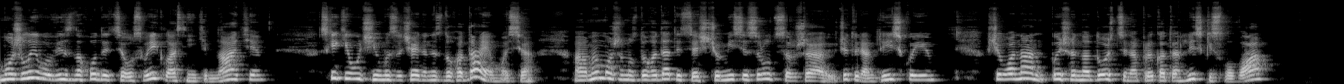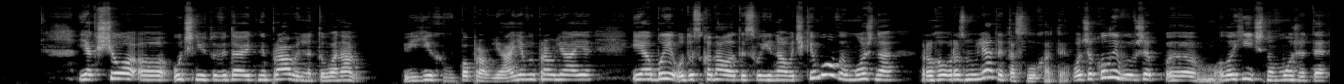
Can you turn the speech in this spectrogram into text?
можливо, він знаходиться у своїй класній кімнаті. Скільки учнів ми, звичайно, не здогадаємося, ми можемо здогадатися, що місіс Рут це вже вчитель англійської, що вона пише на дошці, наприклад, англійські слова. Якщо е, учні відповідають неправильно, то вона їх поправляє, виправляє. І аби удосконалити свої навички мови, можна розмовляти та слухати. Отже, коли ви вже е, логічно можете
